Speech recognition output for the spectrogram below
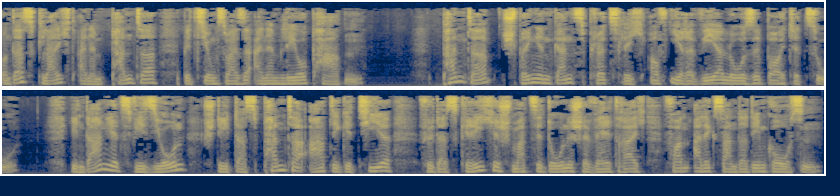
und das gleicht einem Panther bzw. einem Leoparden. Panther springen ganz plötzlich auf ihre wehrlose Beute zu. In Daniels Vision steht das pantherartige Tier für das griechisch-mazedonische Weltreich von Alexander dem Großen.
